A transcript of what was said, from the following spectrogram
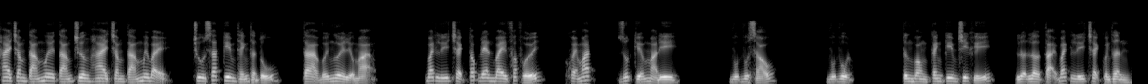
288 chương 287, chu sát kim thánh thần tú ta với ngươi liều mạng. Bách lý trạch tóc đen bay phấp phới khoe mắt rút kiếm mà đi. Vụt vụt sáu. Vụt vụt. Từng vòng canh kim chi khí lượn lờ tại bách lý trạch quanh thân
